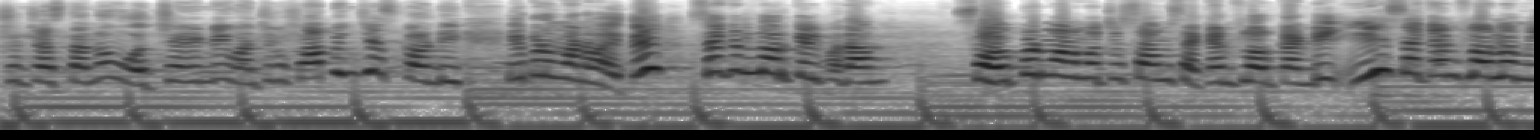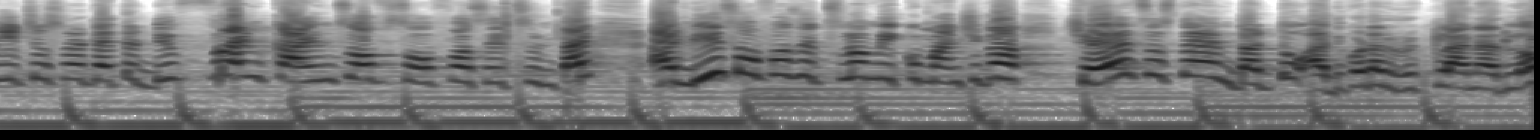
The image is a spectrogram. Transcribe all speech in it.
మెన్షన్ చేస్తాను. వచ్చేయండి మంచిగా షాపింగ్ చేసుకోండి. ఇప్పుడు మనం అయితే సెకండ్ ఫ్లోర్కి వెళ్ళిపోదాం. సో ఇప్పుడు మనం వచ్చేసాం సెకండ్ ఫ్లోర్ కండి ఈ సెకండ్ ఫ్లోర్లో మీరు చూసినట్లయితే different kinds of sofa sets ఉంటాయి. అండ్ ఈ సోఫా సెట్స్లో మీకు మంచిగా చైర్స్ వస్తాయి. అండ్ దట్టు అది కూడా రిక్లైనర్లో.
